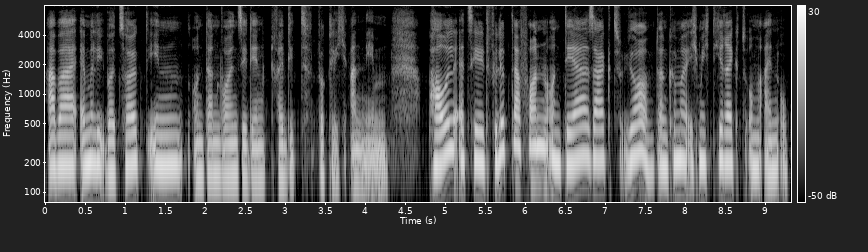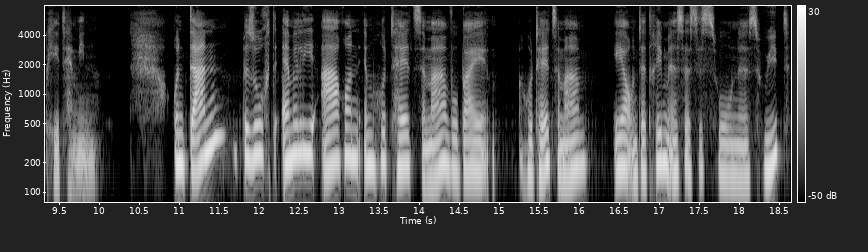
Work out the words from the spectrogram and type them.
Aber Emily überzeugt ihn und dann wollen sie den Kredit wirklich annehmen. Paul erzählt Philipp davon und der sagt, ja, dann kümmere ich mich direkt um einen OP-Termin. Und dann besucht Emily Aaron im Hotelzimmer, wobei Hotelzimmer eher untertrieben ist. Es ist so eine Suite.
